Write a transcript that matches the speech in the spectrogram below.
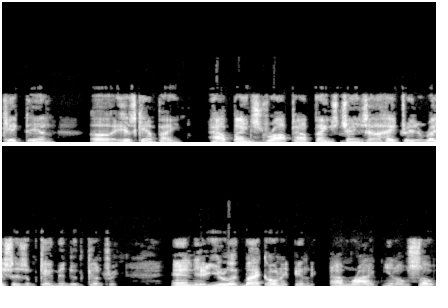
kicked in uh, his campaign. How things dropped, how things changed, how hatred and racism came into the country. And you look back on it, and I'm right, you know. So,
